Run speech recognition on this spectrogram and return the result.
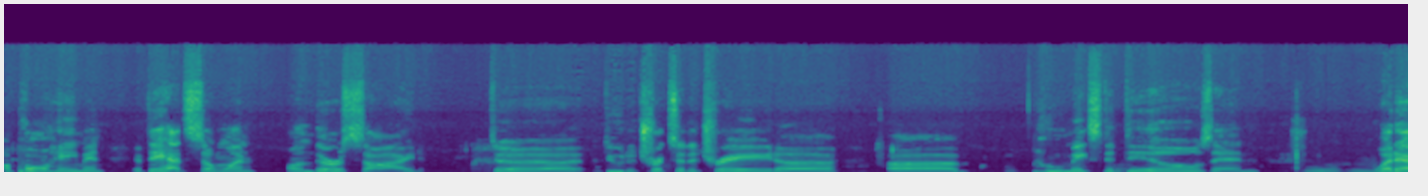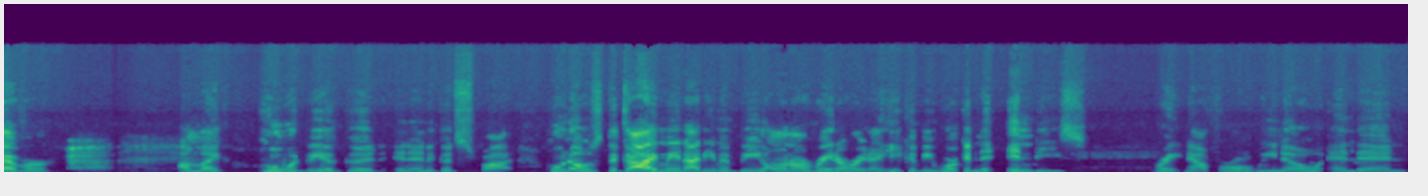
a Paul Heyman, if they had someone on their side to do the tricks of the trade, uh, uh, who makes the deals and whatever, I'm like, who would be a good in, in a good spot? Who knows? The guy may not even be on our radar right now. He could be working the indies right now for all we know, and then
